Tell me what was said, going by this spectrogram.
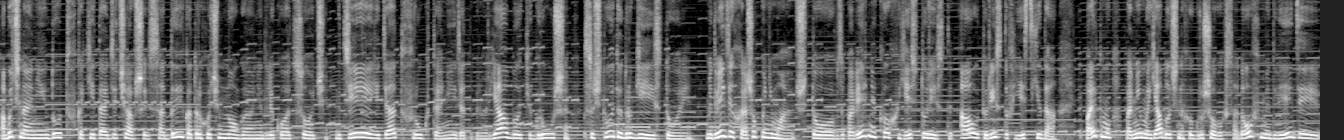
Обычно они идут в какие-то одичавшие сады, которых очень много недалеко от Сочи, где едят фрукты. Они едят, например, яблоки, груши. Существуют и другие истории. Медведи хорошо понимают, что в заповедниках есть туристы, а у туристов есть еда. Поэтому помимо яблочных и грушевых садов, медведи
